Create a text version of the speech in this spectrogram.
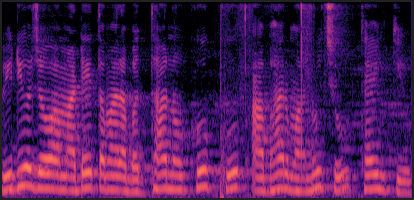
વીડિયો જોવા માટે તમારા બધાનો ખૂબ ખૂબ આભાર માનું છું. Thank you.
